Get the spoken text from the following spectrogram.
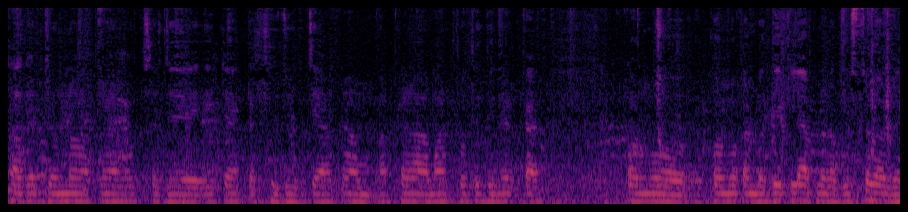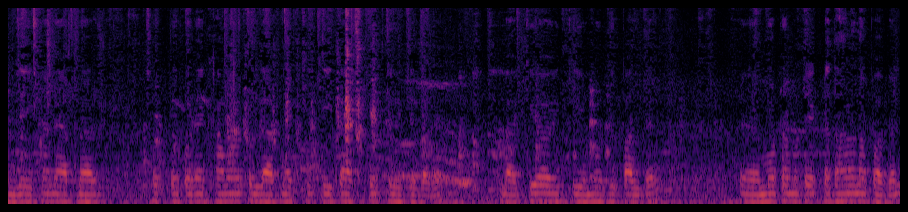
তাদের জন্য আপনার হচ্ছে যে এটা একটা সুযোগ যে আপনার আমার প্রতিদিনের কর্ম, কর্মকাণ্ড দেখলে আপনারা বুঝতে পারবেন যে এখানে আপনার ছোট্ট করে খামার করলে আপনার কী কী কাজ করতে হতে পারে বা কীভাবে কী মুরগি পালবেন। মোটামুটি একটা ধারণা পাবেন।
